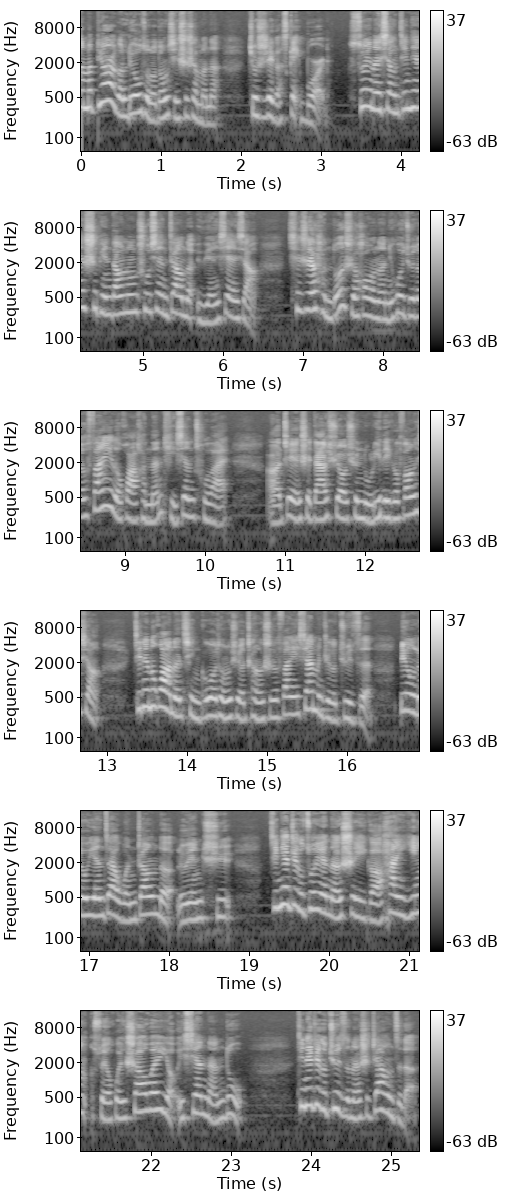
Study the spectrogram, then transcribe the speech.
那么第二个溜走的东西是什么呢？就是这个 skateboard。所以呢，像今天视频当中出现这样的语言现象，其实很多时候呢，你会觉得翻译的话很难体现出来，啊，这也是大家需要去努力的一个方向。今天的话呢，请各位同学尝试翻译下面这个句子，并留言在文章的留言区。今天这个作业呢是一个汉英，所以会稍微有一些难度。今天这个句子呢是这样子的：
